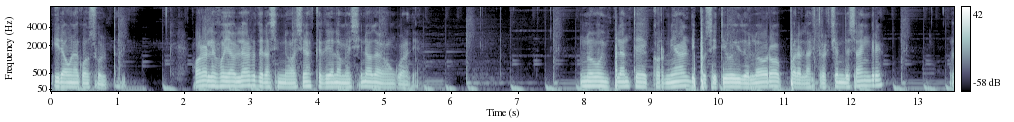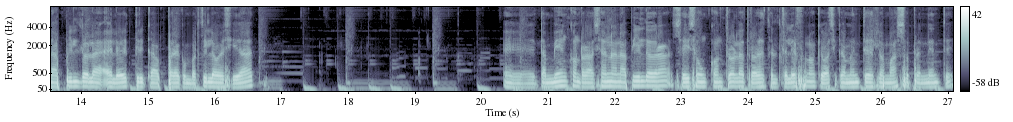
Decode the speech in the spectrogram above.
ir a una consulta. Ahora les voy a hablar de las innovaciones que tiene la medicina de vanguardia nuevo implante corneal, dispositivo idoloro para la extracción de sangre, la píldora eléctrica para convertir la obesidad. Eh, también con relación a la píldora se hizo un control a través del teléfono que básicamente es lo más sorprendente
